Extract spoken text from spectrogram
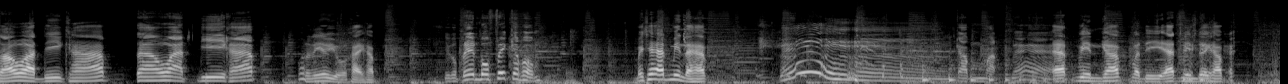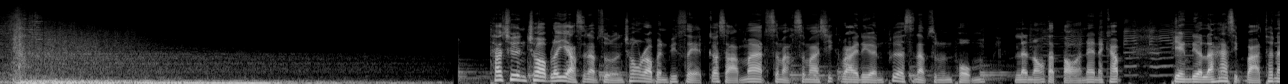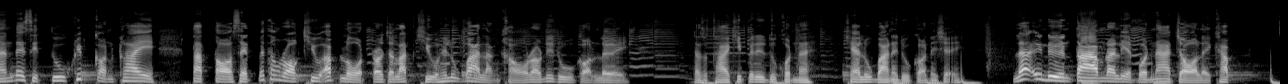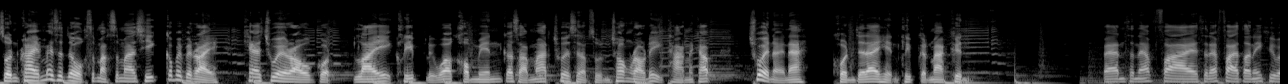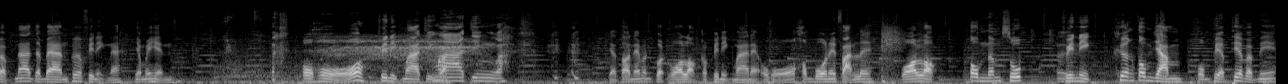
สวัสดีครับ สวัสดีครับ วันนี้เราอยู่กับใครครับ อยู่กับเรนโบฟิกครับผมไม่ใช่แอดมินนะครับอืมกำหมัดนะแอดมินครับสวัสดีแอดมินด้วยครับถ้าชื่นชอบและอยากสนับสนุนช่องเราเป็นพิเศษ ก็สามารถสมัครสมาชิกรายเดือน เพื่อสนับสนุนผม และน้องตัดต่อได้นะครับเพียงเดือนละ 50 บาทเท่านั้นได้สิทธิ์ดูคลิปก่อนใคร ตัดต่อเสร็จไม่ต้องรอคิวอัปโหลด เราจะรัดคิวให้ลูกบ้านหลังเขาเราได้ดูก่อนเลย แต่สุดท้ายคลิปไม่ได้ดูทุกคนนะ แค่ลูกบ้านได้ดูก่อนเฉยและอื่นๆตามรายละเอียดบนหน้าจอเลยครับ ส่วนใครไม่สะดวกสมัครสมาชิกก็ไม่เป็นไร แค่ช่วยเรากดไลค์คลิปหรือว่าคอมเมนต์ก็สามารถช่วยสนับสนุนช่องเราได้อีกทางนะครับ ช่วยหน่อยนะ คนจะได้เห็นคลิปกันมากขึ้น แบน snap file snap file ตอนนี้คือแบบน่าจะแบนเพื่อฟินิกนะ ยังไม่เห็น โอ้โหฟินิกมาจริงว่ะมาจริงวะอย่างตอนนี้มันกดวอลล็อกกับฟินิกมาเนี่ยโอ้โหคอมโบในฝันเลยวอลล็อกต้มน้ำซุปเออฟินิกเครื่องต้มยำผมเปรียบเทียบแบบนี้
